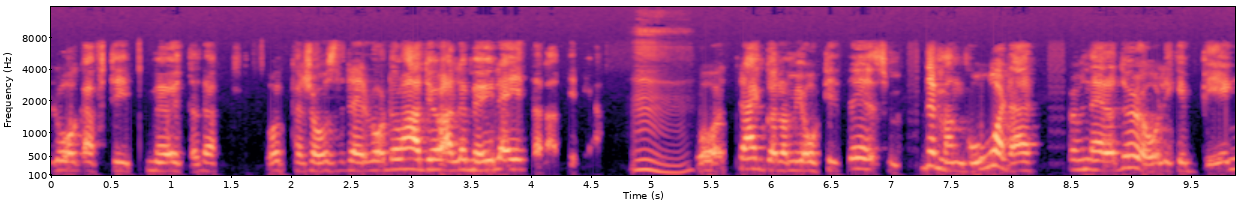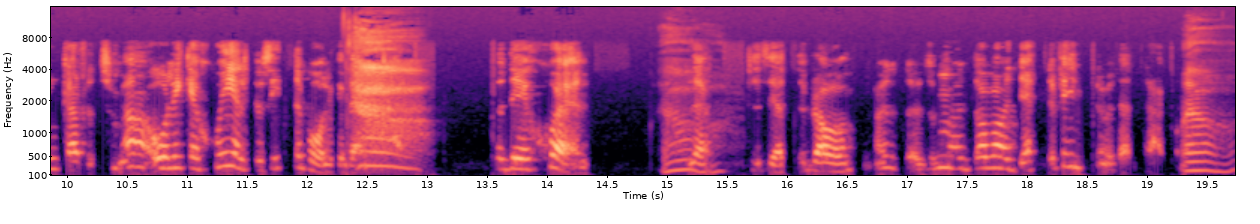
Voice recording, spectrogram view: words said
lågaktivitetsmöten och- och personer. Och de hade ju alla möjligheterna till det. Mm. Och trädgården har de gjort det som, där man går där. Då är det olika bänkar, för- som har olika skäl till att sitta på olika bänkar. Så det är skönt. Ja, Det är jättebra. De, de var jättefint nu den trädgården. ja.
